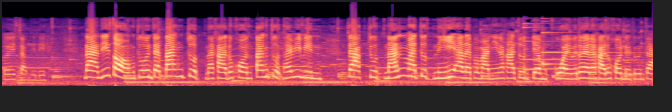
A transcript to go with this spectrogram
เฮ้ยจับดีๆด่านที่สองจูนจะตั้งจุดนะคะ ทุกคนตั้งจุดให้พี่มิน จากจุดนั้นมาจุดนี้อะไรประมาณนี้นะคะ จูนเตรียมกลวยไว้ด้วยนะคะ ทุกคนเดี๋ยวจูนจะ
